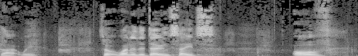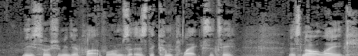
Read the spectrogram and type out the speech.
that way. So one of the downsides of these social media platforms is the complexity. It's not like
